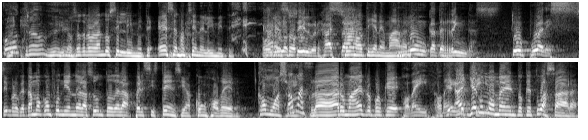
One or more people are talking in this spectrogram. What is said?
Otra vez. Y nosotros hablando sin límite. Ese no tiene límite. Oye, Carlos eso- Silver, hashtag Eso no tiene madre. Nunca te rindas. Tú puedes. Sí, pero que estamos confundiendo el asunto de la persistencia con joder. ¿Cómo así? ¿Cómo así? Claro, maestro, porque Jodéis, porque jodéis, hay- llega un momento que tú azaras.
